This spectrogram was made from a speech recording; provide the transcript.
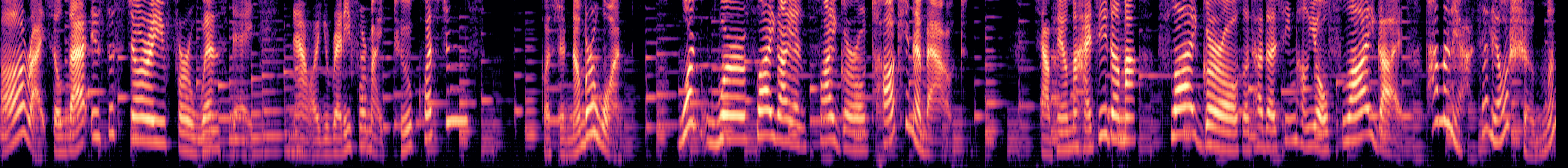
Alright, so that is the story for Wednesday. Now, are you ready for my two questions? Question number one What were Fly Guy and Fly Girl talking about? 小朋友们还记得吗？Fly Girl 和她的新朋友 Fly Guy，他们俩在聊什么呢？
